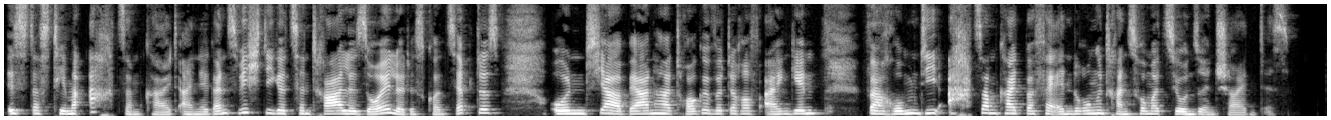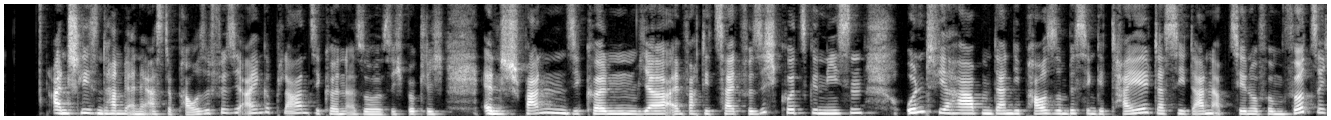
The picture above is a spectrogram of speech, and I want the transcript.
ist das Thema Achtsamkeit eine ganz wichtige zentrale Säule des Konzeptes. Und ja, Bernhard Rogge wird darauf eingehen, warum die Achtsamkeit bei Veränderungen und Transformation so entscheidend ist. Anschließend haben wir eine erste Pause für Sie eingeplant. Sie können also sich wirklich entspannen. Sie können ja einfach die Zeit für sich kurz genießen. Und wir haben dann die Pause ein bisschen geteilt, dass Sie dann ab 10.45 Uhr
